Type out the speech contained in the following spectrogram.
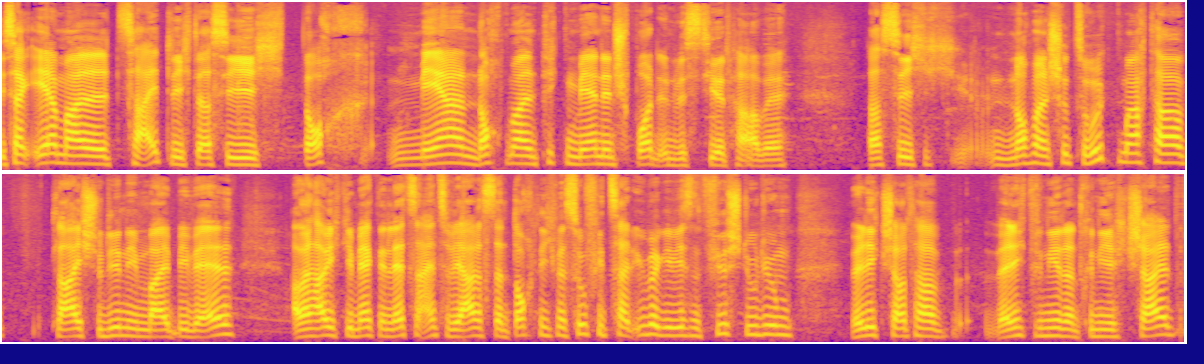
ich sage eher mal zeitlich, dass ich doch mehr, noch mal einen Ticken mehr in den Sport investiert habe. Dass ich noch mal einen Schritt zurück gemacht habe. Klar, ich studiere nebenbei BWL, aber dann habe ich gemerkt, in den letzten ein, zwei Jahren ist dann doch nicht mehr so viel Zeit über gewesen fürs Studium, weil ich geschaut habe, wenn ich trainiere, dann trainiere ich gescheit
